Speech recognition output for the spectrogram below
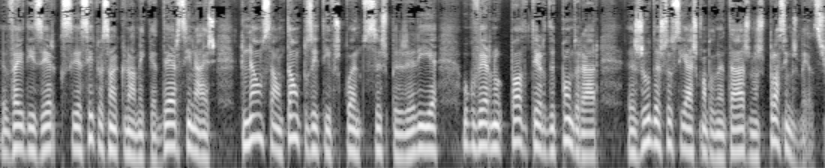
veio dizer que se a situação económica der sinais que não são tão positivos quanto se esperaria, o Governo pode ter de ponderar ajudas sociais complementares nos próximos meses.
